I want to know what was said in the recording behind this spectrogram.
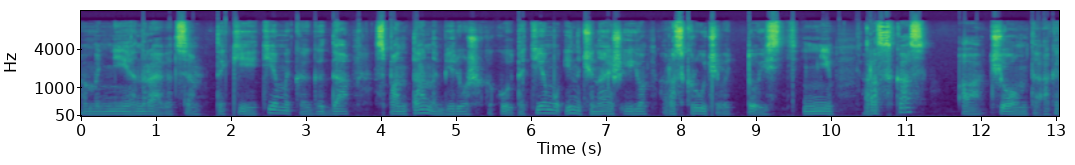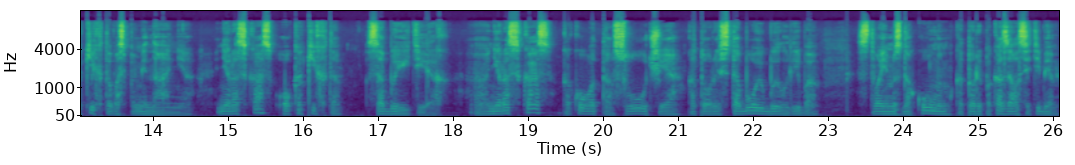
мне нравятся такие темы, когда спонтанно берешь какую-то тему и начинаешь ее раскручивать. То есть не рассказ о чем-то, о каких-то воспоминаниях, не рассказ о каких-то событиях, Э, не рассказ какого-то случая, который с тобой был, либо с твоим знакомым, который показался тебе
